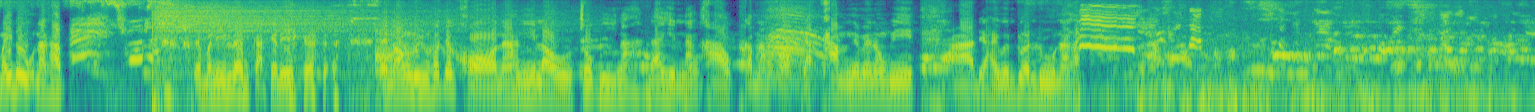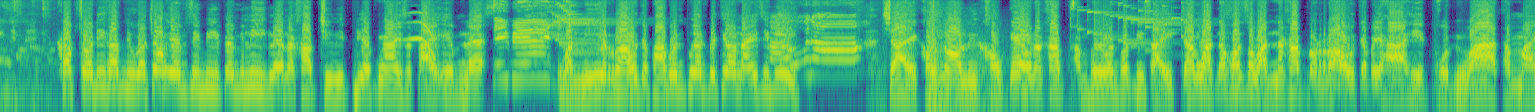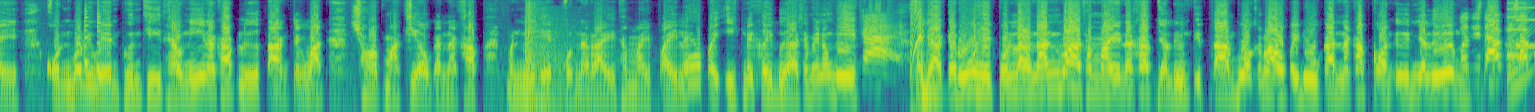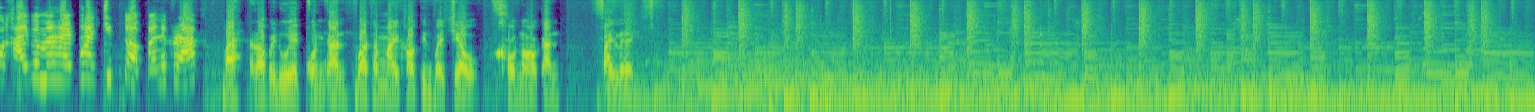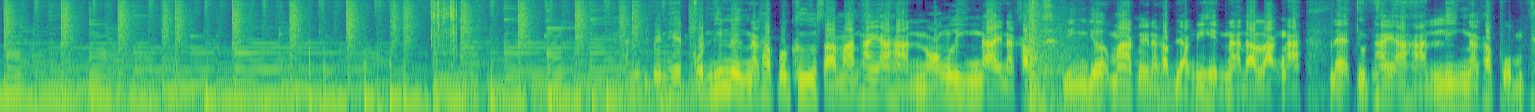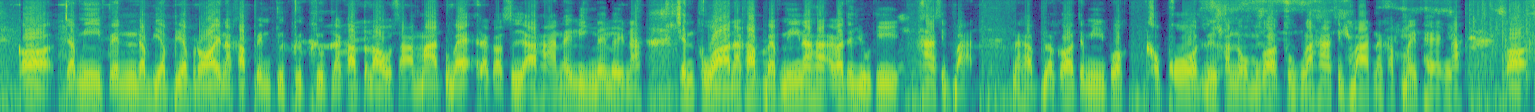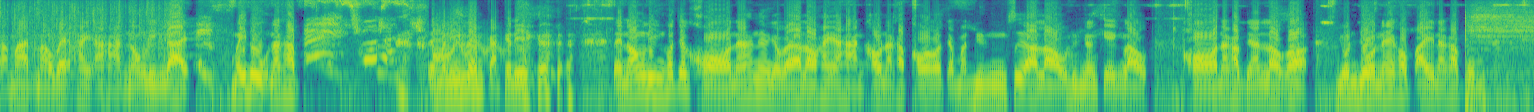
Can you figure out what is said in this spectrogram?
ไม่ดุนะครับ แต่วันนี้เริ่มกัดกันเอง แต่น้องลิงเขาจะขอนะอันนี้เราโชคดีนะ ได้เห็นทั้งข่าวกำลังออกจากถ้ำใช่ไหมน้องบี อ่า เดี๋ยวให้เพื่อนๆดูนะครับครับ สวัสดีครับ อยู่กับช่อง MCB Family อีกแล้วนะครับ ชีวิตเรียบง่ายสไตล์ M และซีบีวันนี้เราจะพาเพื่อนๆไปเที่ยวไหนสิบีเขาเนาะ ใช่เขานอนหรือเขาแก้วนะครับอำเภอวันพจพิสัยจังหวัดนครสวรรค์นะครับ เราจะไปหาเหตุผลว่าทำไมคนบริเวณพื้นที่แถวนี้นะครับ หรือต่างจังหวัดชอบมาเที่ยวกันนะครับ มันมีเหตุผลอะไรทำไมไปแล้วไปอีกไม่เคยเบื่อใช่ไหมน้องบีใช่ถ้าอยากจะรู้เหตุผลเหล่านั้นว่าทำไมนะครับ อย่าลืมติดตามพวกเราไปดูกันนะครับ ก่อนอื่นอย่าลืมกดติดตามกดซับสไครป์เพื่อไม่ให้พลาดคลิปต่อไปนะครับไปเราไปดูเหตุผลกันว่าทำไมเขาถึงไปเที่ยวเขาหนอกันไปเลย เป็นเหตุ ผลที่หนึ่งนะครับก็คือสามารถให้อาหารน้องลิงได้นะครับ ลิงเยอะมากเลยนะครับ อย่างที่เห็นนะด้านหลังนะ และจุดให้อาหารลิงนะครับ ผมก็จะมีเป็นระเบียบเรียบร้อยนะครับ เป็นจุดๆๆนะครับ เราสามารถแวะแล้วก็ซื้ออาหารให้ลิงได้เลยนะ เช่นถั่วนะครับ แบบนี้นะฮะก็จะอยู่ที่ 50 บาทนะครับ แล้วก็จะมีพวกข้าวโพดหรือขนมก็ถุงละ 50 บาทนะครับ ไม่แพงนะ ก็สามารถมาแวะให้อาหารน้องลิงได้ ไม่ดุนะครับ แต่วันนี้เริ่มกัดกันเองแต่น้องลิงเขาจะขอนะ เนื่องจากเวลาเราให้อาหารเขานะครับเขาก็จะมาดึงเสื้อเราดึงกางเกงเราขอนะครับดังนั้นเราก็โยนโยนให้เขาไปนะครับ ผม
